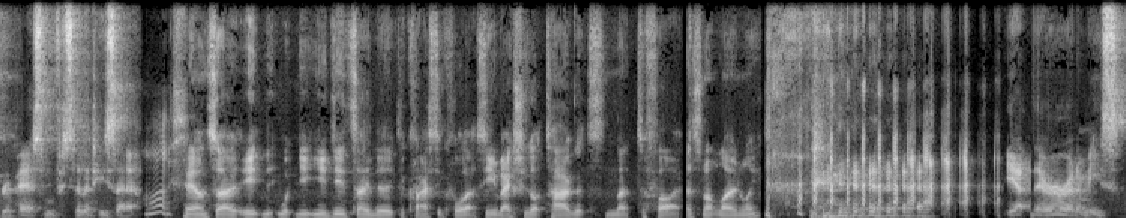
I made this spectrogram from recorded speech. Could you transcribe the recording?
repair some facilities there. Nice. Yeah, and so it, you, you did say the, the classic Fallout. So you've actually got targets and that to fight. It's not lonely. yeah, there are enemies.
